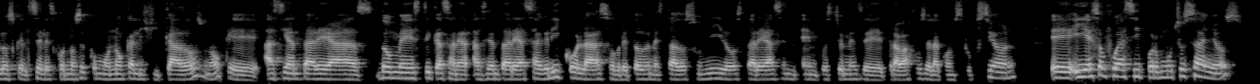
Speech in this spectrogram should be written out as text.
los que se les conoce como no calificados, ¿no? que hacían tareas domésticas, hacían tareas agrícolas, sobre todo en Estados Unidos, tareas en, cuestiones de trabajos de la construcción. Eh, y eso fue así por muchos años,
